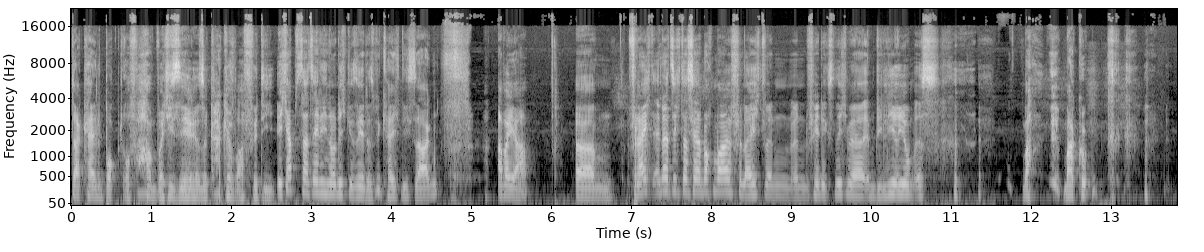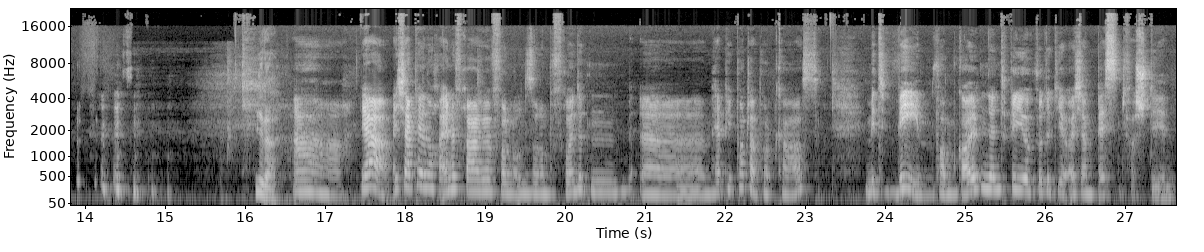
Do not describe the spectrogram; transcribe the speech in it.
da keinen Bock drauf haben, weil die Serie so kacke war für die. Ich habe es tatsächlich noch nicht gesehen, deswegen kann ich nicht sagen. Aber ja, ähm, vielleicht ändert sich das ja noch mal. Vielleicht, wenn, wenn Felix nicht mehr im Delirium ist. mal, mal gucken. Ina. Ah, ja, ich habe hier noch eine Frage von unserem befreundeten ähm, Happy Potter Podcast. Mit wem vom goldenen Trio würdet ihr euch am besten verstehen?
